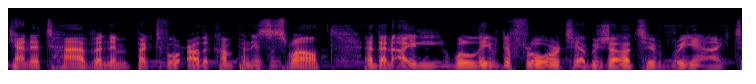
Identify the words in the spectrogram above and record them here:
can it have an impact for other companies as well? And then I will leave the floor to Douja to react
